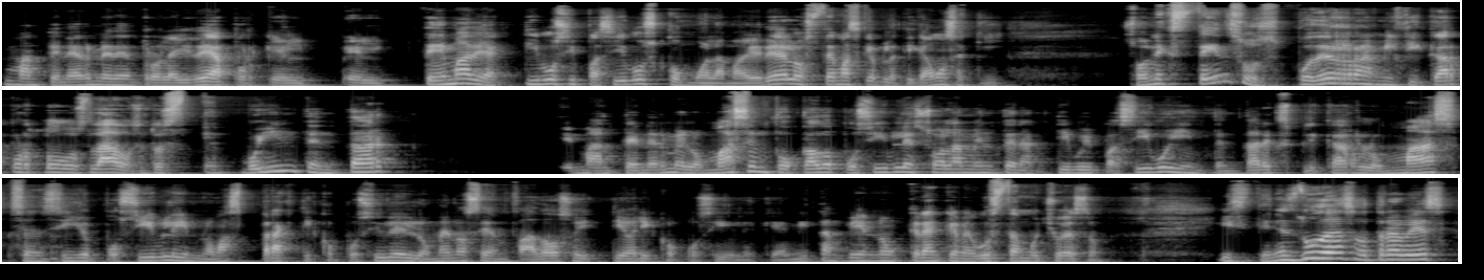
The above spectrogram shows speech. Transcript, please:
mantenerme dentro de la idea, porque el, el, tema de activos y pasivos, como la mayoría de los temas que platicamos aquí, son extensos, puedes ramificar por todos lados. Entonces eh, voy a intentar mantenerme lo más enfocado posible solamente en activo y pasivo y intentar explicar lo más sencillo posible y lo más práctico posible y lo menos enfadoso y teórico posible, que a mí también no crean que me gusta mucho eso. Y si tienes dudas otra vez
